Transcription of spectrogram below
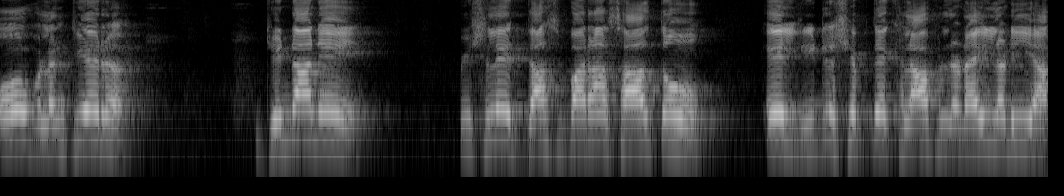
ਉਹ ਵਲੰਟੀਅਰ ਜਿਨ੍ਹਾਂ ਨੇ ਪਿਛਲੇ 10-12 ਸਾਲ ਤੋਂ ਇਹ ਲੀਡਰਸ਼ਿਪ ਦੇ ਖਿਲਾਫ ਲੜਾਈ ਲੜੀ ਆ,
